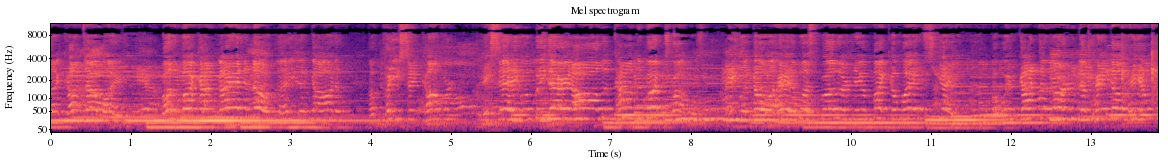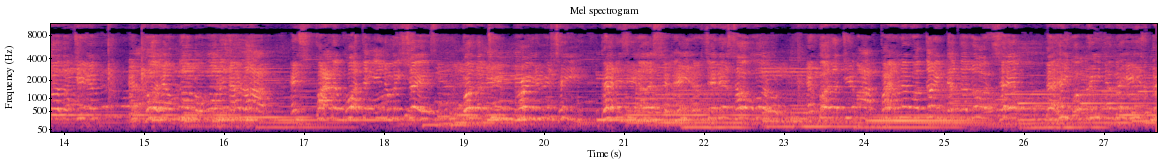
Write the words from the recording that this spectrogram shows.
That comes our way. Brother Buck, I'm glad to know that He's a God of, of peace and comfort. He said He would be there in all the times of our troubles. He would go ahead of us, brother, and He'll make a way of escape. But we've got to learn to depend on Him, Brother Jim, and put Him number one in our life, in spite of what the enemy says. Brother Jim, greater is He that is in us and He that's in this whole world. And Brother Jim, I found everything that the Lord said that He would be to me. He's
